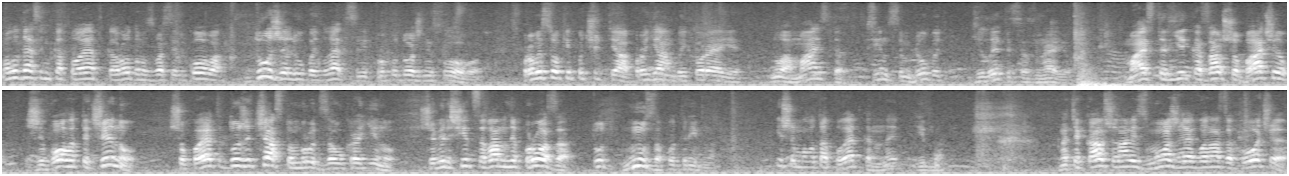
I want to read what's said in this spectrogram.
Молодесенька поетка родом з Василькова дуже любить лекції про художнє слово, про високі почуття, про ямби і хореї. Ну а майстер всім цим любить ділитися з нею. Майстер їй казав, що бачив живого тичину, що поети дуже часто мруть за Україну, що вірші це вам не проза, тут муза потрібна. І що молода поетка на неї подібна. Натякав, що навіть зможе, як вона захоче,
